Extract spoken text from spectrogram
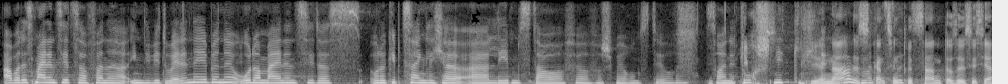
Aber das meinen Sie jetzt auf einer individuellen Ebene oder meinen Sie das, oder gibt es eigentlich eine, eine, Lebensdauer für Verschwörungstheorie? So eine Gibt's, durchschnittliche? Ja, na, das ist ganz das interessant. Also es ist ja,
